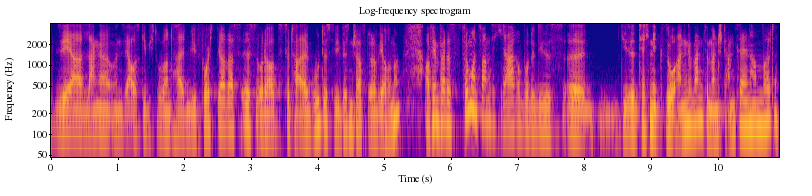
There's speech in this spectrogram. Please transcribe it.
sehr lange und sehr ausgiebig darüber unterhalten, wie furchtbar das ist oder ob es total gut ist für die Wissenschaft oder wie auch immer. Auf jeden Fall, das 25 Jahre wurde dieses, äh, diese Technik so angewandt, wenn man Stammzellen haben wollte.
